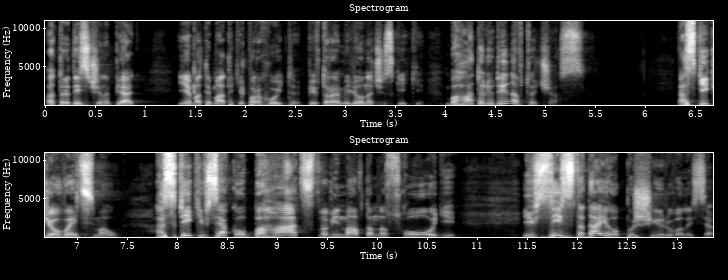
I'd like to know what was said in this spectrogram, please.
а 3 тисячі на 5. Є математики, порахуйте, півтора мільйона чи скільки. Багато людина в той час. А скільки овець мав, а скільки всякого багатства він мав там на сході. І всі стада його поширювалися.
